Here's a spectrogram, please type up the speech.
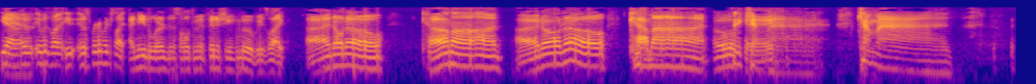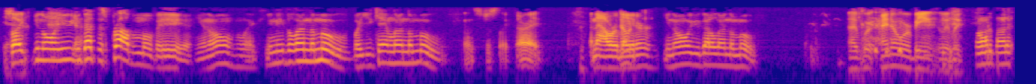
yeah, it, it was like it was pretty much like I need to learn this ultimate finishing move. He's like, I don't know. Come on. I don't know. Come on. Okay. Come on. It's like you know you you got this problem over here, you know, like you need to learn the move, but you can't learn the move. And it's just like all right. An hour No. later, you know, you got to learn the move. I, we're, I know we're being like thought about it.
